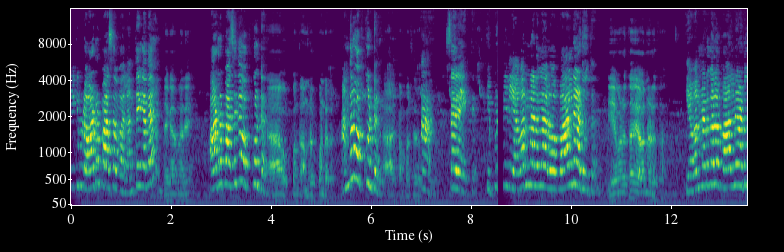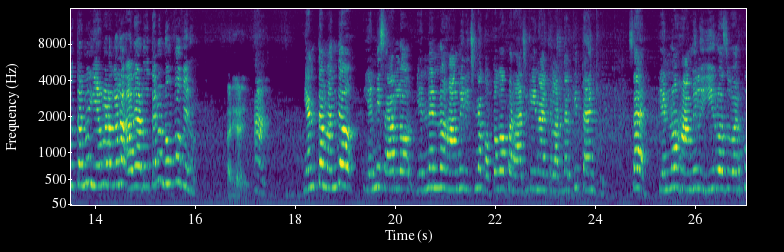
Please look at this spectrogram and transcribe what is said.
మీకు ఇప్పుడు ఆర్డర్ పాస్ అవ్వాలి. అంతే కదా? మరి. ఆర్డర్ పాస్ అయితే ఒప్పుకుంటారు. ఒప్పుకుంటారు. అందరూ ఒప్పుకుంటారు. అందరూ ఒప్పుకుంటారు. సరే అయితే ఇప్పుడు ఎవరిని అడగాలో వాళ్ళని అడుగుతాను. ఏం అడుగుతావు ఎవరిని అడుగుతావు? ఎవరిని అడగాలో వాళ్ళని అడుగుతాను ఏం అడగాలో అదే అడుగుతాను నువ్వు విను. అడిగి అడిగి. ఆ, ఎంతమందో ఎన్నిసార్లు ఎన్నెన్నో హామీలు ఇచ్చిన గొప్ప గొప్ప రాజకీయ నాయకులందరికీ థ్యాంక్ యూ సార్ ఎన్నో హామీలు ఈ రోజు వరకు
